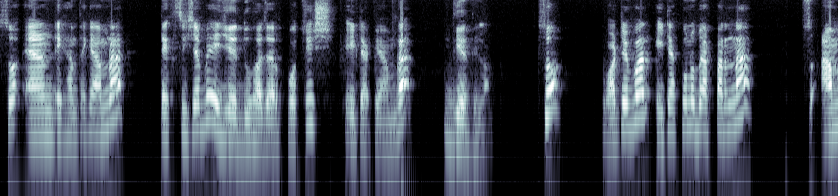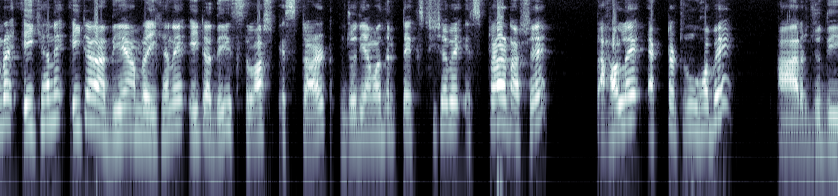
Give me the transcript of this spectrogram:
সো অ্যান্ড এখান থেকে আমরা টেক্সট হিসেবে এই যে দু হাজার পঁচিশ, এইটাকে আমরা দিয়ে দিলাম। সো হোয়াট এভার এটা কোনো ব্যাপার না। সো আমরা এইখানে এইটা না দিয়ে আমরা এইখানে এইটা দিই স্ল্যাশ স্টার্ট যদি আমাদের টেক্সট হিসেবে স্টার্ট আসে, তাহলে একটা ট্রু হবে। আর যদি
